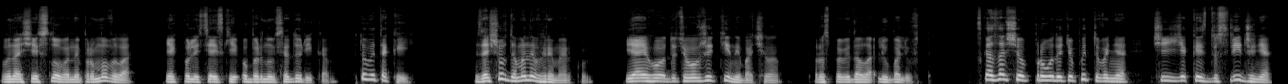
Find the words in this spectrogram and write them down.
Вона ще й слова не промовила, як поліцейський обернувся до Ріка. Хто ви такий? Зайшов до мене в гримерку. Я його до цього в житті не бачила, розповідала Люба Люфт. Сказав, що проводить опитування чи якесь дослідження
